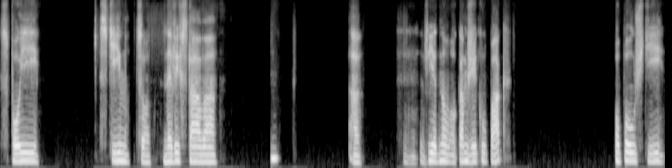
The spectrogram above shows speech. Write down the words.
spojí s tím, co nevyvstává hm? a v jednom okamžiku pak opouští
